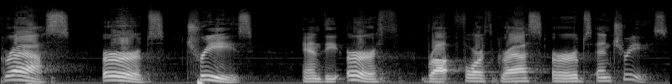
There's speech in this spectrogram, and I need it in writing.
grass, herbs, trees. And the earth brought forth grass, herbs, and trees.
